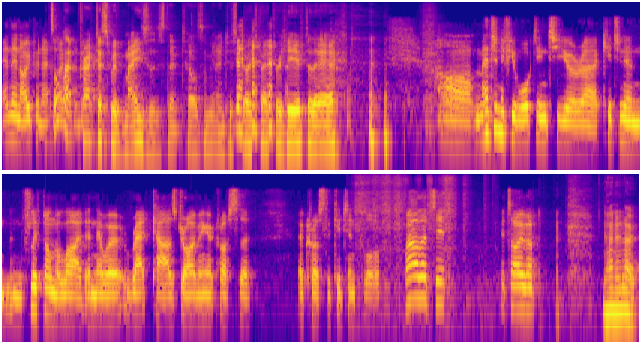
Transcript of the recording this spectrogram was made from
and then open it. it's all that it. practice with mazes that tells them, you know, just go straight through here to there. Oh, imagine if you walked into your uh, kitchen and, and flipped on the light, and there were rat cars driving across the across the kitchen floor. Well, that's it. It's over. No, no, no.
